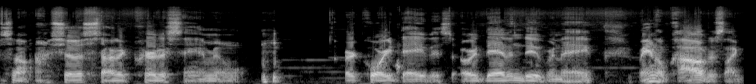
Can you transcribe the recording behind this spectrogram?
so I should have started Curtis Samuel or Corey Davis or Devin Duvernay. Randall Cobb just like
